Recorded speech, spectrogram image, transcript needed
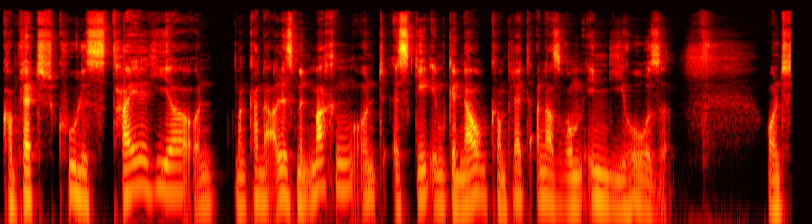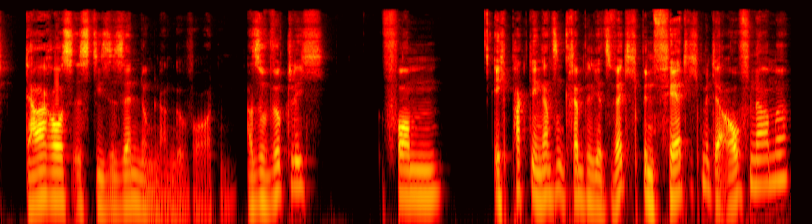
komplett cooles Teil hier und man kann da alles mitmachen und es geht eben genau komplett andersrum in die Hose. Und daraus ist diese Sendung dann geworden. Also wirklich vom, ich packe den ganzen Krempel jetzt weg, ich bin fertig mit der Aufnahme,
